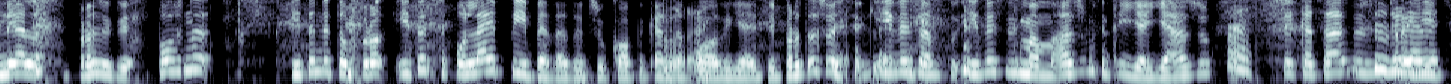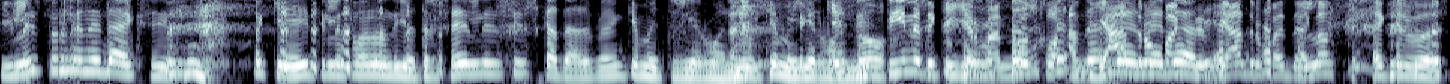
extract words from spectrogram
ναι, αλλά πρόσεξε. Πώς να. Ήταν, το προ... ήταν σε πολλά επίπεδα το τσουκόπηκαν τα πόδια έτσι. Πρώτα είδες τη μαμά σου με τη γιαγιά σου σε κατάσταση τραγική. Λες τώρα. λένε εντάξει. Οκ, τηλεφωνούν δύο-τρεις Έλληνες, τι κατάλαβαν και με τους Γερμανούς και με Γερμανό. Και συστήνεται και Γερμανός αδιάντροπα, ξεδιάντροπα εντελώς. Ακριβώς.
